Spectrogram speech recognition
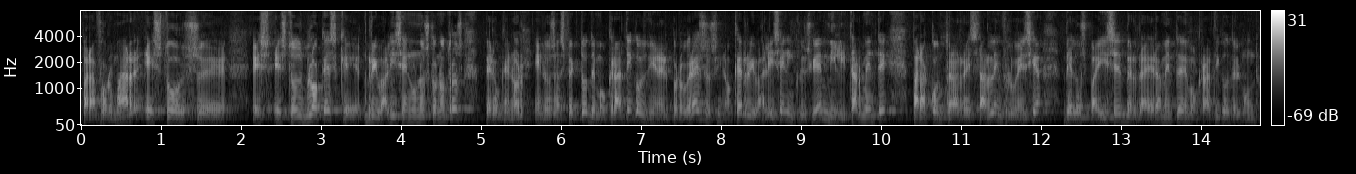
para formar estos, eh, estos bloques que rivalicen unos con otros, pero que no en los aspectos democráticos ni en el progreso, sino que rivalicen inclusive militarmente para contrarrestar la influencia de los países verdaderamente democráticos del mundo.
